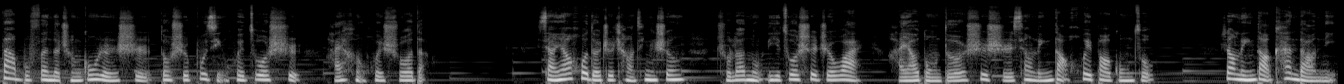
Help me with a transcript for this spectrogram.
大部分的成功人士都是不仅会做事，还很会说的。想要获得职场晋升，除了努力做事之外，还要懂得适时向领导汇报工作，让领导看到你。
